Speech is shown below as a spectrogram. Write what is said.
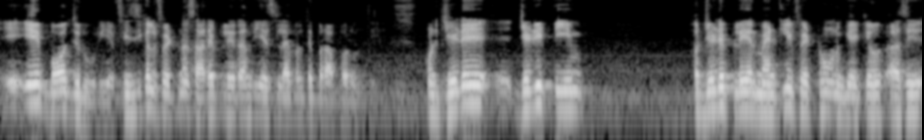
ਇਹ ਇਹ ਬਹੁਤ ਜ਼ਰੂਰੀ ਹੈ। ਫਿਜ਼ੀਕਲ ਫਿਟਨੈਸ ਸਾਰੇ ਪਲੇਅਰਾਂ ਦੀ ਇਸ ਲੈਵਲ ਤੇ ਬਰਾਬਰ ਹੁੰਦੀ ਹੈ। ਹੁਣ ਜਿਹੜੇ, ਜਿਹੜੀ ਟੀਮ ਔਰ ਜਿਹੜੇ ਪਲੇਅਰ ਮੈਂਟਲੀ ਫਿੱਟ ਹੋਣਗੇ, ਕਿਉਂ ਅਸੀਂ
